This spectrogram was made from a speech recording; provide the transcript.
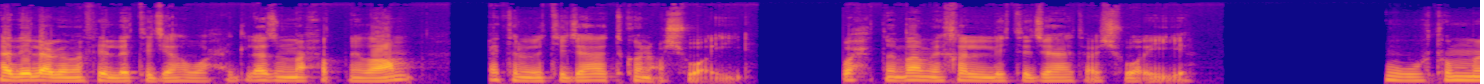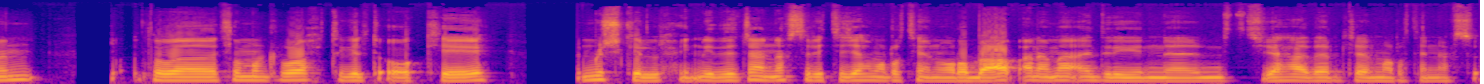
هذه لعبة الا اتجاه واحد لازم أحط نظام بحيث إن الاتجاهات تكون عشوائية. واحط نظام يخلي الاتجاهات عشوائية. وثم ثم رحت قلت okay. المشكلة الحين إذا جاء نفس الاتجاه مرتين ورا بعض أنا ما أدري إن الاتجاه هذا جاء مرتين نفس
